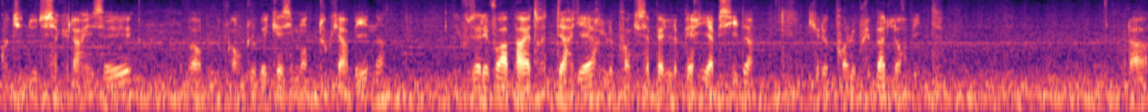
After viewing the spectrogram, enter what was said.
continue de On va englober quasiment tout carbine. Et vous allez voir apparaître derrière le point qui s'appelle le périapside, qui est le point le plus bas de l'orbite. Voilà.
